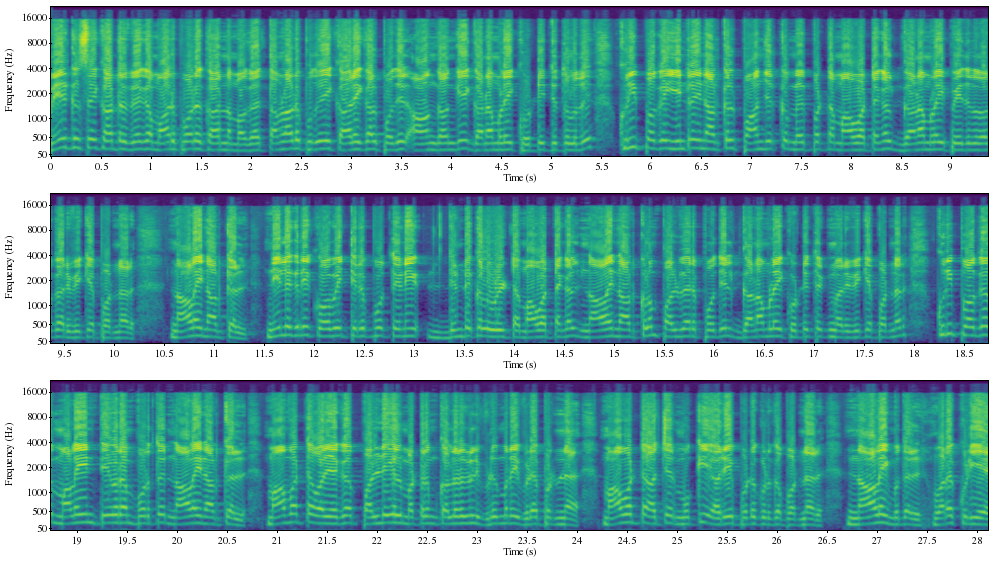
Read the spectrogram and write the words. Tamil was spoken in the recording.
மேற்கு திசை காற்று வேக மாறுபாடு காரணமாக தமிழ்நாடு புதுவை காரைக்கால் பகுதியில் ஆங்காங்கே கனமழை கொட்டித்துள்ளது. குறிப்பாக இன்றைய நாட்கள் பாஞ்சிற்கும் மேற்பட்ட மாவட்டங்கள் கனமழை பெய்துள்ளதாக அறிவிக்கப்பட்டனர். நாளை நாட்கள் நீலகிரி கோவை திருப்பூர் தேனி திண்டுக்கல் உள்ளிட்ட மாவட்டங்கள் நாளை நாட்களும் பல்வேறு பகுதியில் கனமழை கொட்டித்திருக்கும் அறிவிக்கப்பட்டனர். குறிப்பாக மழையின் தீவிரம் பொறுத்து நாளை நாட்கள் மாவட்ட வாரியாக பள்ளிகள் மற்றும் கல்லூரிகள் விடுமுறை விடப்பட்டன. மாவட்ட ஆட்சியர் முக்கிய அறிவிப்பு கொடுக்கப்பட்டனர். நாளை முதல் வரக்கூடிய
